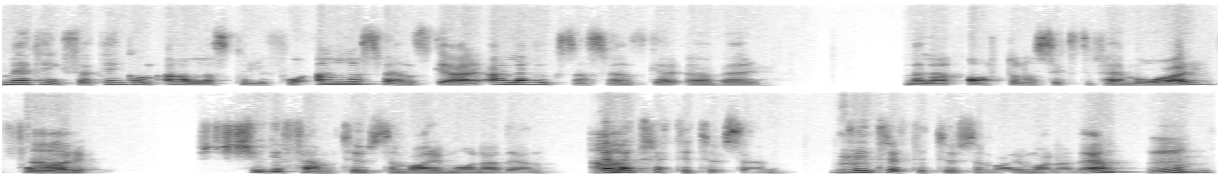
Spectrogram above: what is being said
men jag tänker så här, tänk om alla skulle få, alla svenskar, alla vuxna svenskar över mellan 18 och 65 år får Ja. 25 000 var i månaden. Ja. Eller 30 000. Mm. Säg 30 000 var i månaden. Mm.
